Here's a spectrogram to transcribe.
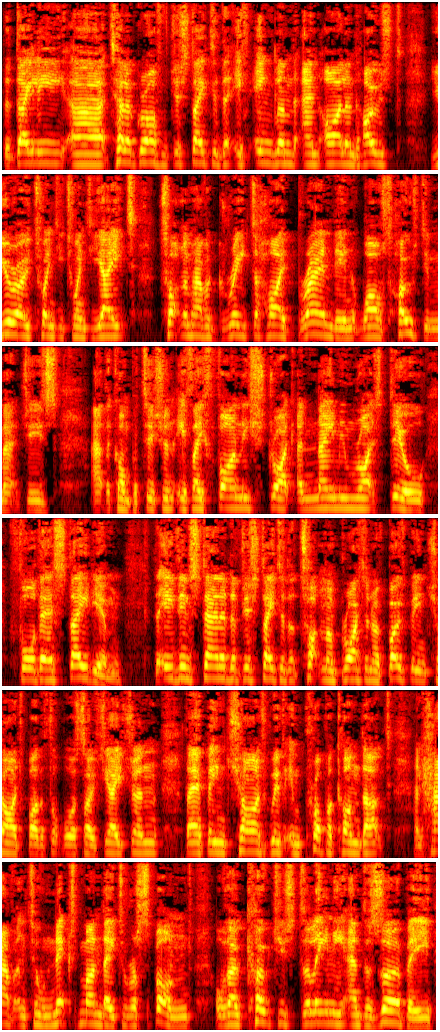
The Daily uh, Telegraph have just stated that if England and Ireland host Euro 2028, Tottenham have agreed to hide branding whilst hosting matches at the competition if they finally strike a naming rights deal for their stadium. The Evening Standard have just stated that Tottenham and Brighton have both been charged by the Football Association. They have been charged with improper conduct and have until next Monday to respond, although coaches Stellini and De Zerbi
